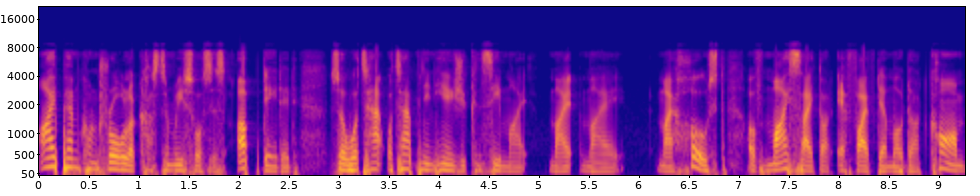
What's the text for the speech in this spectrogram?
IPAM controller custom resource is updated. So what's ha what's happening here is you can see my my my my host of mysite.f5demo.com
